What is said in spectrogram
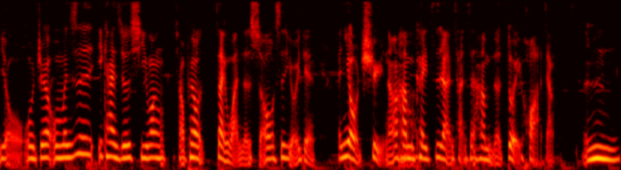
有，我觉得我们是一开始就是希望小朋友在玩的时候是有一点很有趣，然后他们可以自然产生他们的对话，这样。嗯，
